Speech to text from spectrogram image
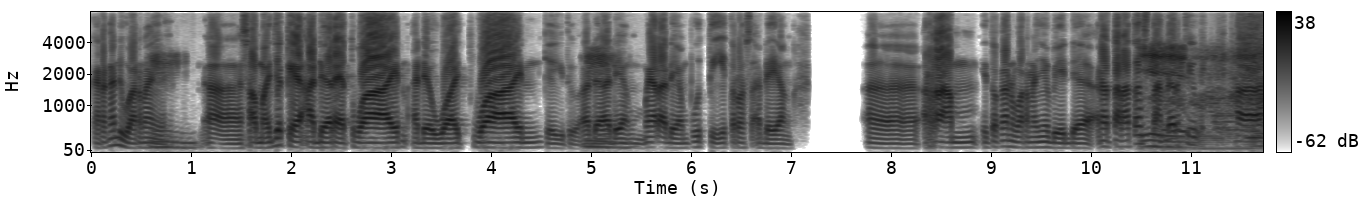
Karena kan diwarnain. Hmm. uh, sama aja kayak ada red wine ada white wine kayak gitu. Hmm. ada ada yang merah ada yang putih terus ada yang uh, ram itu kan warnanya beda. Rata-rata yeah. standar sih uh,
